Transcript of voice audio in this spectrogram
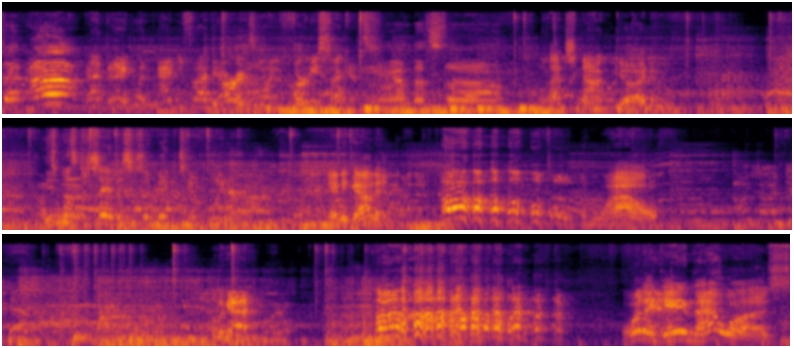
Set up. God dang, he went 95 yards in like 30 seconds. Yeah, that's the. Well, that's not good. That's Needless to say, this is a big two-pointer. And he got it. Oh! Wow. Oh my god. Oh! What a game that was.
